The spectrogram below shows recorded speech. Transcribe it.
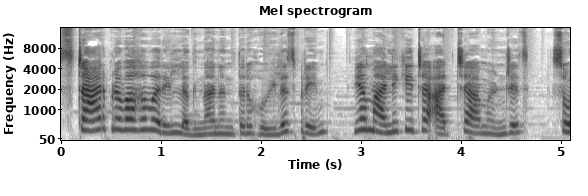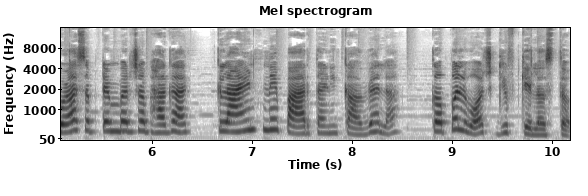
स्टार प्रवाहावरील लग्नानंतर होईलच प्रेम या मालिकेच्या आजच्या म्हणजेच सोळा सप्टेंबरच्या भागात क्लायंटने पार्थ आणि काव्याला कपल वॉच गिफ्ट केलं असतं.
